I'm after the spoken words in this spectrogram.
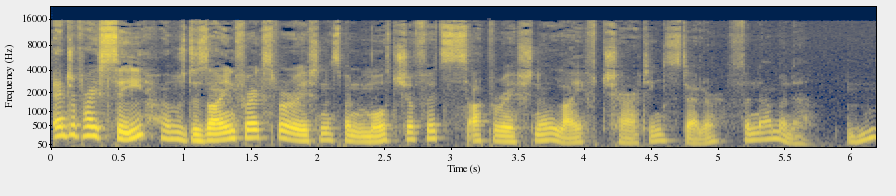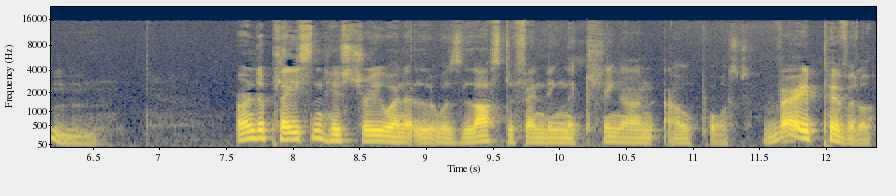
Enterprise C was designed for exploration and spent much of its operational life charting stellar phenomena. Mm earned a place in history when it was lost defending the Klingon outpost. Very pivotal,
